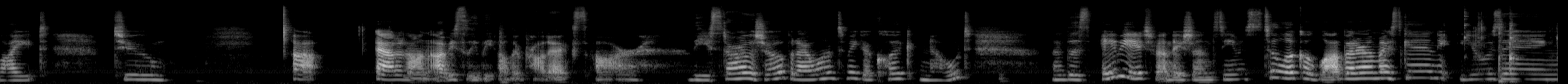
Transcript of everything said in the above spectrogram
light to uh, add it on. Obviously the other products are the star of the show, but I wanted to make a quick note that this ABH foundation seems to look a lot better on my skin using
